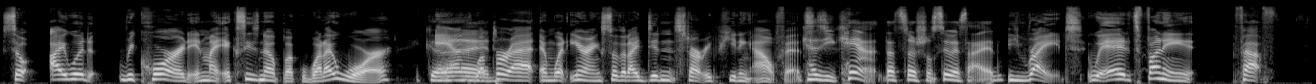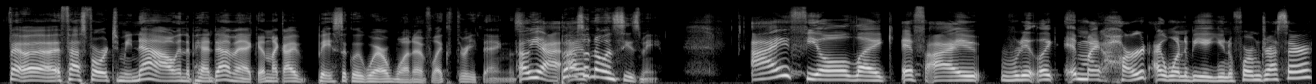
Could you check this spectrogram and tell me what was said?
So I would record in my Ixie's notebook what I wore and what Good. barrette and what earrings, so that I didn't start repeating outfits. Because you can't. That's social suicide. Right. It's funny. Uh, fast forward to me now in the pandemic, and like I basically wear one of like three things. Oh, yeah. But also, I- no one sees me. I feel like if I really like in my heart, I want to be a uniform dresser.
